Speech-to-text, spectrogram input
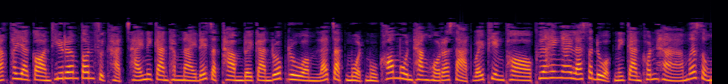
นักพยากรณ์ที่เริ่มต้นฝึกหัดใช้ในการทำนายได้จัดทำโดยการรวบรวม และจัดหมวดหมู่ข้อมูลทางโหราศาสตร์ไว้เพียงพอเพื่อให้ง่ายและสะดวกในการค้นหาเมื่อสง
